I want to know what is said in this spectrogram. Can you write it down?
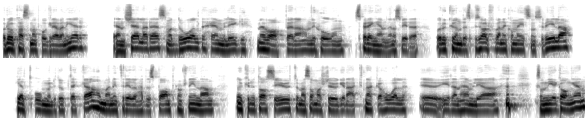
Och då passar man på att gräva ner en källare som var dold, hemlig, med vapen, ammunition, sprängämnen och så vidare. Och då kunde specialförbanden komma hit som civila. Helt omöjligt att upptäcka om man inte redan hade span på dem från innan. De kunde ta sig ut ur de här sommarstugorna, knacka hål eh, i den hemliga liksom, nedgången.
